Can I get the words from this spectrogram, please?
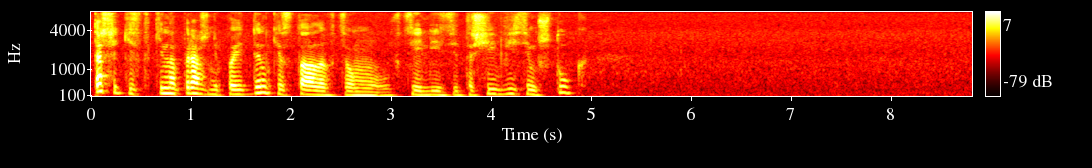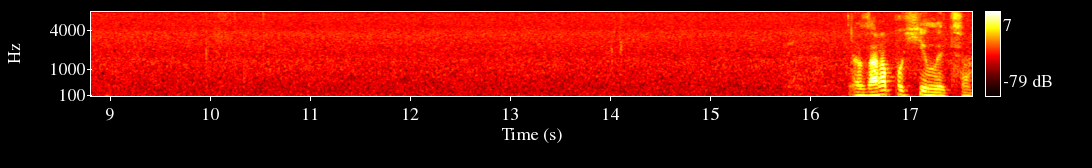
Теж якісь такі напряжні поєдинки стали в цьому, в цій лізі, та ще й 8 штук. Зараз похилиться.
